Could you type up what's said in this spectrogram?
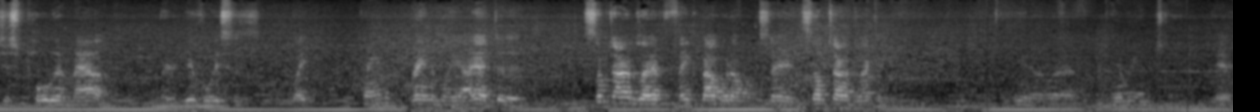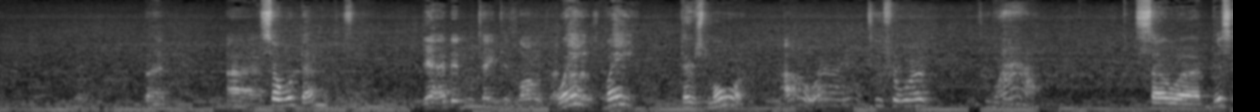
just pull them out or your voices like Brandon, randomly. I had to. Sometimes I have to think about what I want to say. and Sometimes I can, you know, uh, yeah, we understand. yeah. yeah. But uh, So we're done with this. Now. yeah, it didn't take as long as I thought. Wait, wait. There's more. Oh wow, yeah, two for one. Wow. So uh, this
